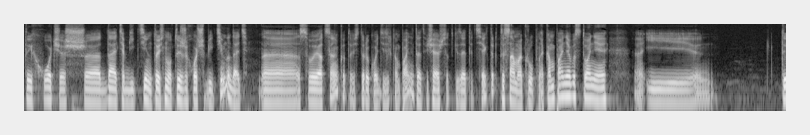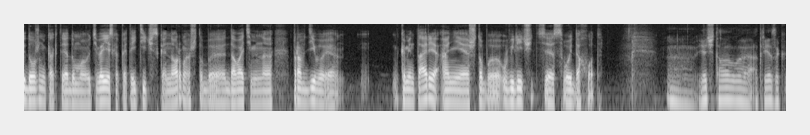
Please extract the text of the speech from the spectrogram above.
ты хочешь э, дать объективно, то есть, ну, ты же хочешь объективно дать э, свою оценку, то есть ты руководитель компании, ты отвечаешь все-таки за этот сектор, ты самая крупная компания в Эстонии, э, и ты должен как-то, я думаю, у тебя есть какая-то этическая норма, чтобы давать именно правдивые комментарии, а не чтобы увеличить э, свой доход. Э, я читал э, отрезок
